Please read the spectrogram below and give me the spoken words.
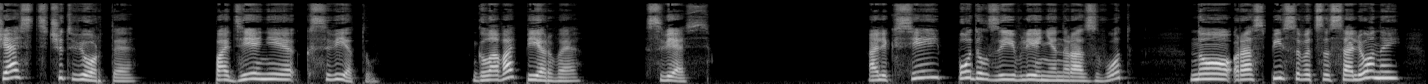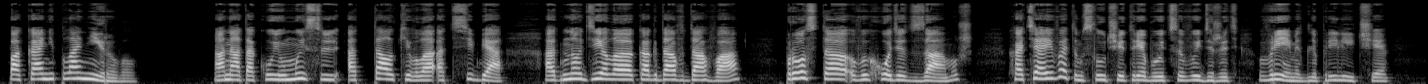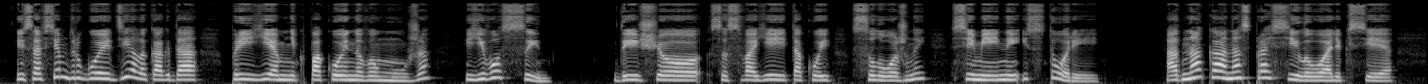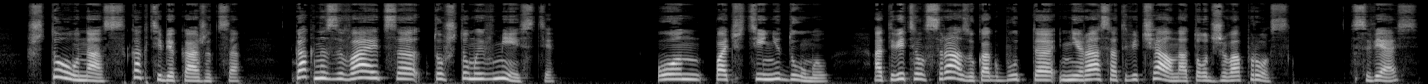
Часть четвертая. Падение к свету. Глава первая. Связь. Алексей подал заявление на развод, но расписываться с Аленой пока не планировал. Она такую мысль отталкивала от себя. Одно дело, когда вдова просто выходит замуж, хотя и в этом случае требуется выдержать время для приличия, и совсем другое дело, когда преемник покойного мужа — его сын, да еще со своей такой сложной семейной историей. Однако она спросила у Алексея, «Что у нас, как тебе кажется? Как называется то, что мы вместе?» Он почти не думал, ответил сразу, как будто не раз отвечал на тот же вопрос. «Связь.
